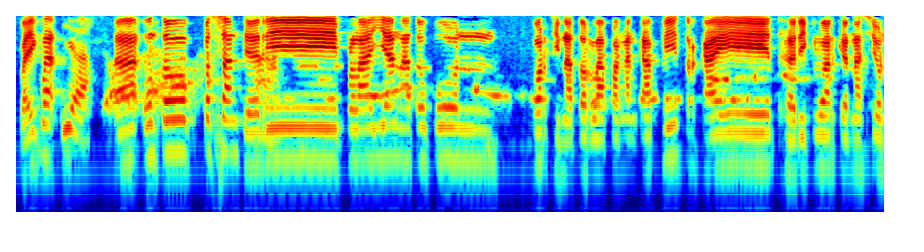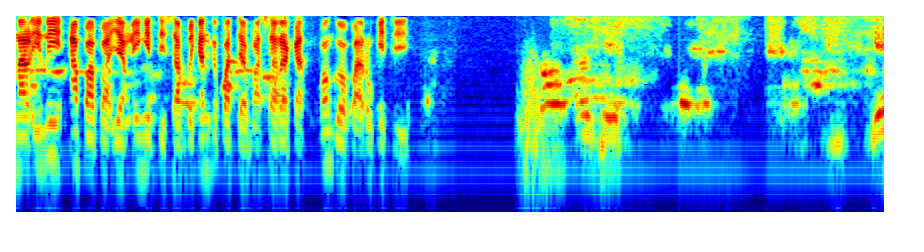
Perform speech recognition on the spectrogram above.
Baik, Pak. iya Eh, untuk pesan dari pelayan ataupun koordinator lapangan KB terkait Hari Keluarga Nasional ini apa Pak yang ingin disampaikan kepada masyarakat? Monggo Pak Rukidi. oke. Oke.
